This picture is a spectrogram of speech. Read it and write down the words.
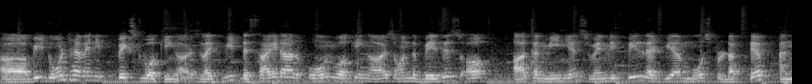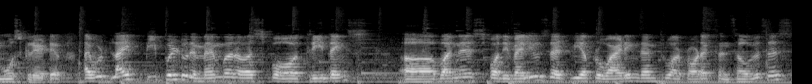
uh, we don't have any fixed working hours. Like we decide our own working hours on the basis of our convenience when we feel that we are most productive and most creative. I would like people to remember us for three things. Uh, one is for the values that we are providing them through our products and services.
